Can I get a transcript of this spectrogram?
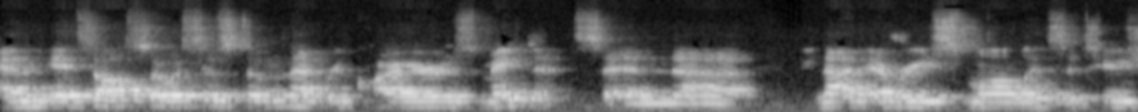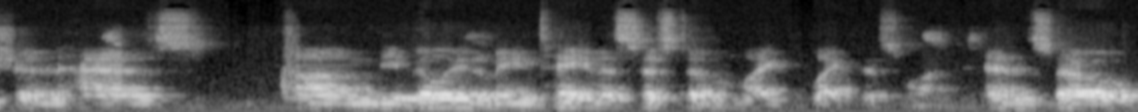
and it's also a system that requires maintenance. And uh, not every small institution has um, the ability to maintain a system like like this one. And so,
